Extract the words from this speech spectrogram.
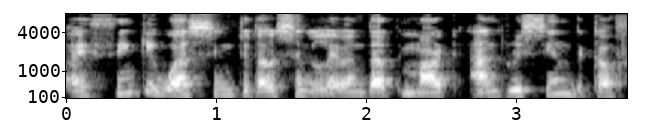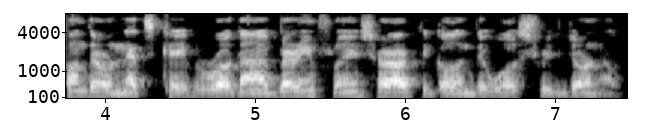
I think it was in 2011 that Marc Andreessen, the co-founder of Netscape, wrote a very influential article in the Wall Street Journal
